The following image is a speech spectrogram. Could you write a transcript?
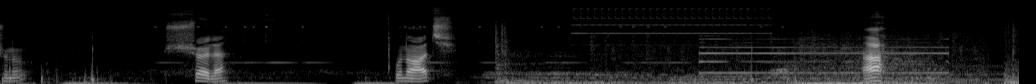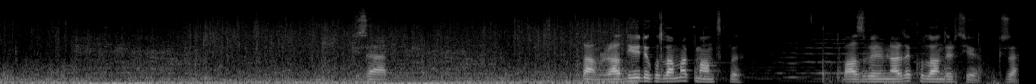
Şunu şöyle. Bunu aç. Ha. Güzel. Tamam, radyoyu da kullanmak mantıklı. Bazı bölümlerde kullandırtıyor. Güzel.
